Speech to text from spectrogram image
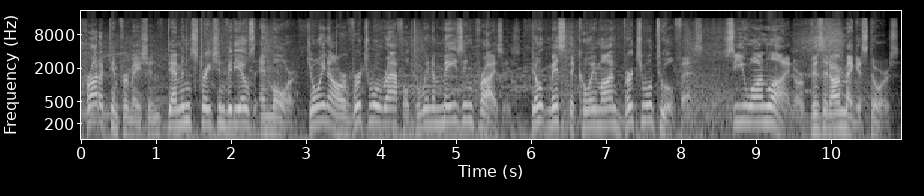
product information, demonstration videos, and more. Join our virtual raffle to win amazing prizes. Don't miss the Kooyman Virtual Tool Fest. See you online or visit our mega stores.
